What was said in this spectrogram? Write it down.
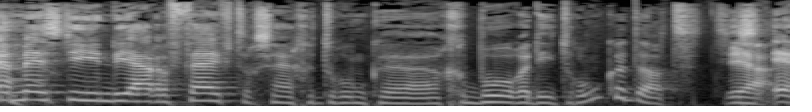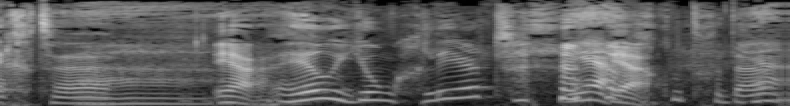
en mensen die in de jaren 50 zijn gedronken, geboren, die dronken dat. Het is Ja. echt eh, Ah. Ja. heel jong geleerd. Ja. Ja. Goed gedaan. Ja.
